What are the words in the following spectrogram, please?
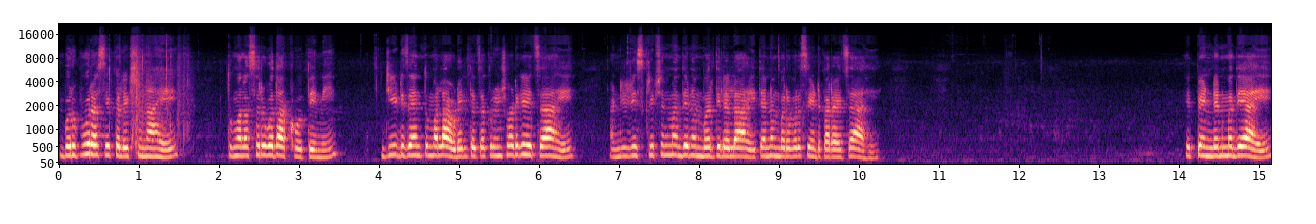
भरपूर असे कलेक्शन आहे. तुम्हाला सर्व दाखवते मी. जी डिझाईन तुम्हाला आवडेल त्याचा स्क्रीनशॉट घ्यायचा आहे आणि डिस्क्रिप्शनमध्ये नंबर दिलेला आहे त्या नंबरवर सेंड करायचा आहे. हे पेंडनमध्ये आहे.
